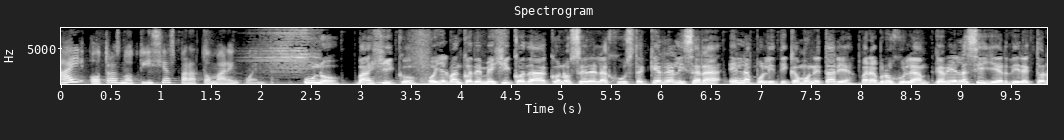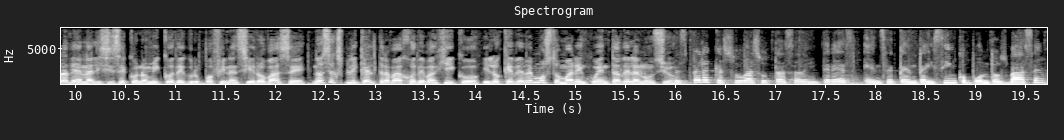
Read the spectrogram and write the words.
Hay otras noticias para tomar en cuenta. 1. Banjico. Hoy el Banco de México da a conocer el ajuste que realizará en la política monetaria. Para Brújula, Gabriela Siller, directora de análisis económico de Grupo Financiero Base, nos explica el trabajo de Banjico y lo que debemos tomar en cuenta del anuncio. Se espera que suba su tasa de interés en 75 puntos base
